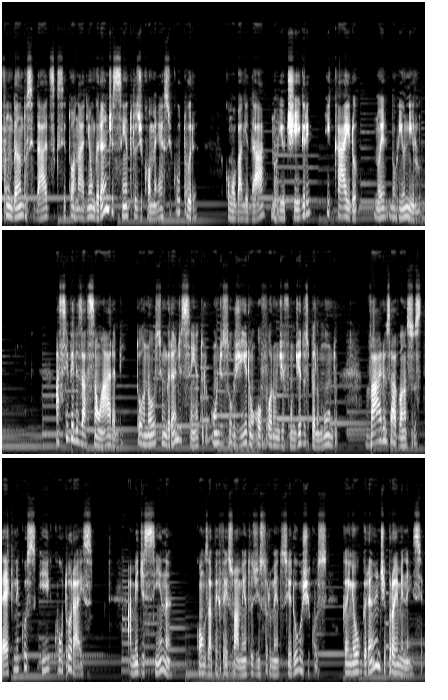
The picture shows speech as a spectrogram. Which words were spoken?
fundando cidades que se tornariam grandes centros de comércio e cultura, como Bagdá, no rio Tigre, e Cairo, no, rio Nilo. A civilização árabe tornou-se um grande centro onde surgiram ou foram difundidos pelo mundo vários avanços técnicos e culturais. A medicina, com os aperfeiçoamentos de instrumentos cirúrgicos, ganhou grande proeminência.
